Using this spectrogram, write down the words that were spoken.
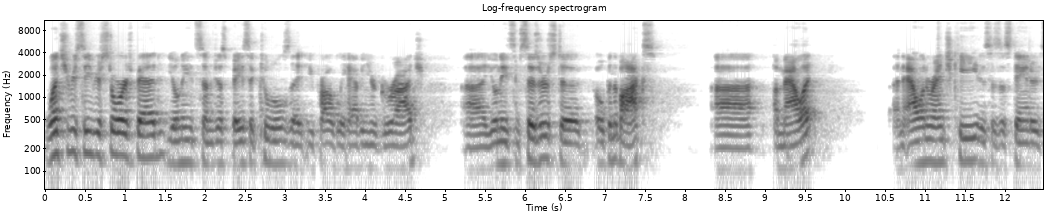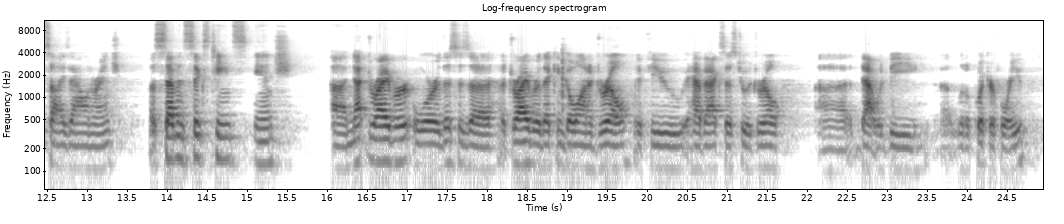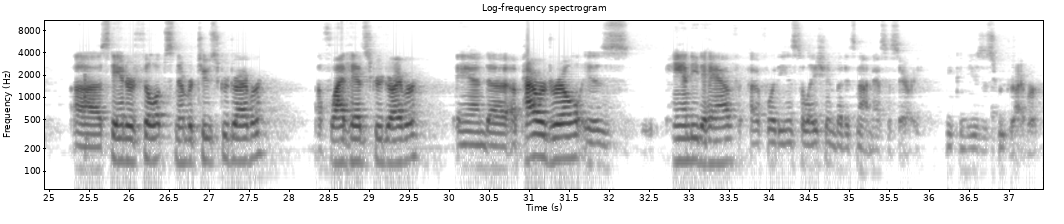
once you receive your storage bed, you'll need some just basic tools that you probably have in your garage. Uh, you'll need some scissors to open the box, uh, a mallet, an Allen wrench key. This is a standard size Allen wrench. A 7 16 inch uh, nut driver, or this is a, a, driver that can go on a drill. If you have access to a drill, uh, that would be a little quicker for you. Uh, standard Phillips number two screwdriver, a flathead screwdriver, and uh, a power drill is handy to have uh, for the installation, but it's not necessary. You can use a screwdriver.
